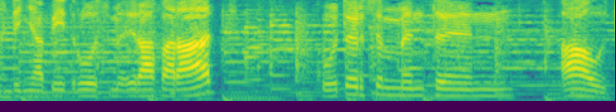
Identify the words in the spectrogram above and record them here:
አንደኛ ጴጥሮስ ምዕራፍ አራት ቁጥር ስምንትን አውጡ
